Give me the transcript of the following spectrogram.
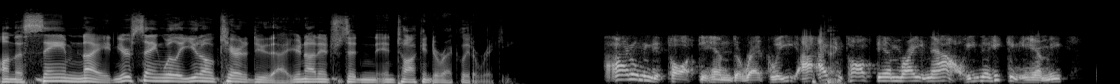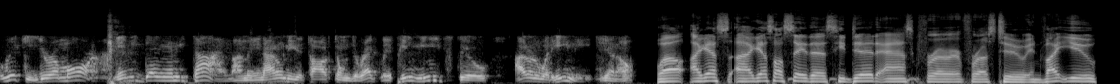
on the same night. And you're saying, Willie, you don't care to do that. You're not interested in, in talking directly to Ricky. I don't need to talk to him directly. I, I can talk to him right now. He he can hear me. Ricky, you're a moron. Any day, any time. I mean, I don't need to talk to him directly. If he needs to, I don't know what he needs. You know. Well, I guess I guess I'll say this. He did ask for for us to invite you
